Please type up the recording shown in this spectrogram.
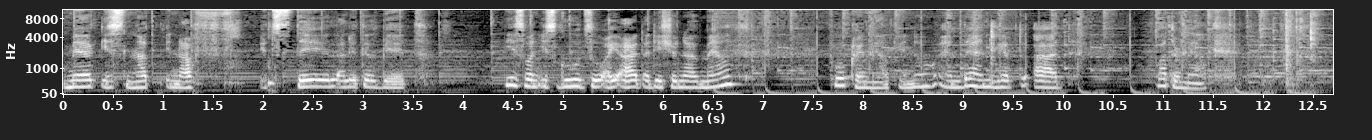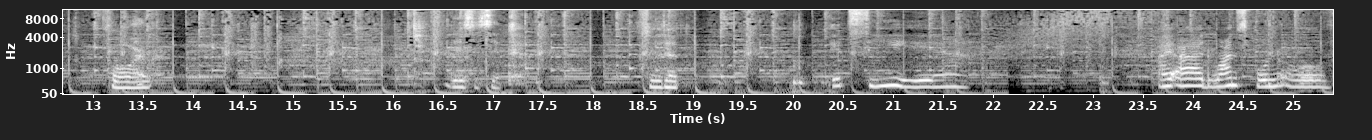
Milk is not enough. It's still a little bit. This one is good so I add additional milk full cream milk you know and then we have to add buttermilk for this is it. So that let's see. I add one spoon of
